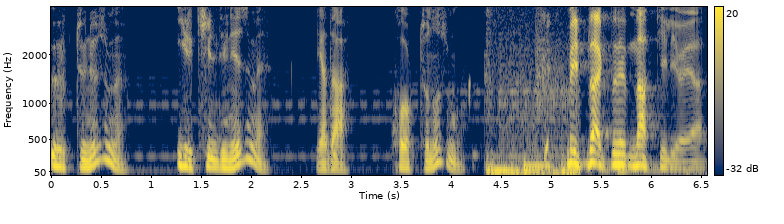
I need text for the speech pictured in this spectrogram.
Ürktünüz mü? İrkildiniz mi? Ya da korktunuz mu? Benim de aklıma hep nah geliyor ya.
